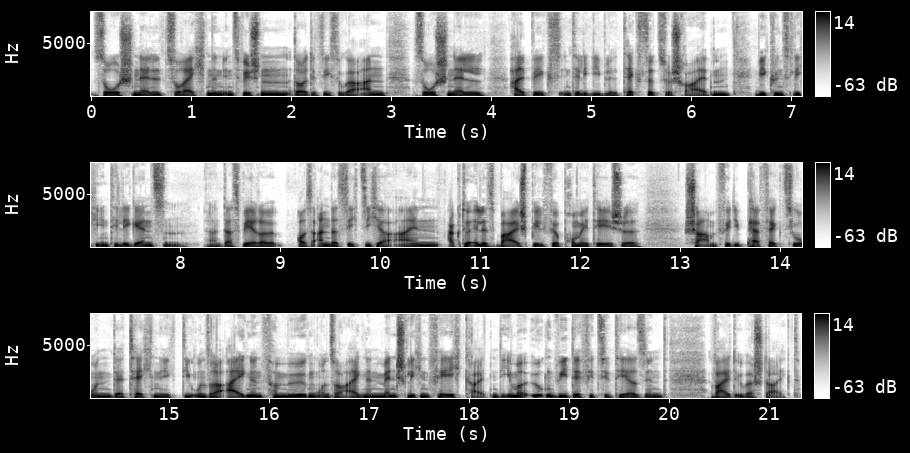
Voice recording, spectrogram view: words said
so schnell zu rechnen. Inzwischen deutet sich sogar an, so schnell halbwegs intelligible Texte zu schreiben wie künstliche Intelligenzen. Das wäre aus Anderssicht sicher ein aktuelles Beispiel für prometheische Scham, für die Perfektion der Technik, die unsere eigenen Vermögen, unsere eigenen menschlichen Fähigkeiten, die immer irgendwie defizitär sind, weit übersteigt.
